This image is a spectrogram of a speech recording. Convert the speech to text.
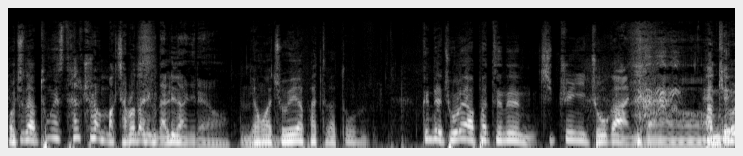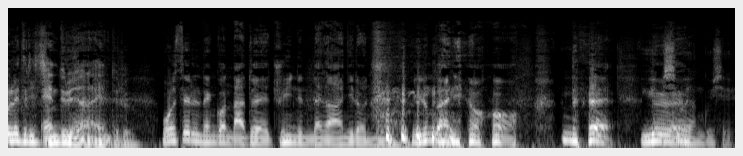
어쩌다 통해서 탈출하면 막 잡아 다니고 난리도 아니래요. 영화 조의 아파트가 떠오르. 근데 조의 아파트는 집주인이 조가 아니잖아요. 바퀴벌레들이지. 앤드류잖아, 네. 앤드류. 월세를 낸 건 나되 주인은 내가 아니려니 이런 거 아니에요. 근데 UMC와 그 연구실.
